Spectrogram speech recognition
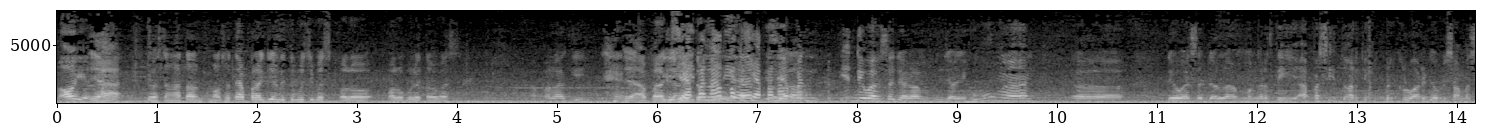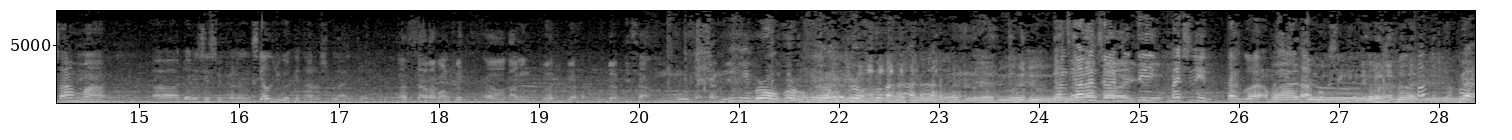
oh iya Ya dua setengah tahun. Maksudnya apalagi yang ditunggu sih Bas kalau kalau boleh tahu Bas? Apalagi Ya apalagi yang Kesiapan apa? Kesiapan apa? ya, dewasa dalam menjalin hubungan eh, dewasa dalam mengerti apa sih itu arti berkeluarga bersama-sama Eh, dari sisi finansial juga kita harus belajar Nah, secara konflik eh, kalian berdua juga udah bisa menyelesaikan ini bro bro bro bro Aduh, aduh, aduh. kan sekarang Apa celebrity gitu. match nih ntar gue sama Sita boxing. Enggak,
